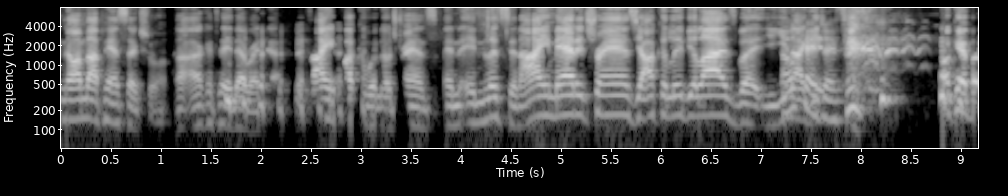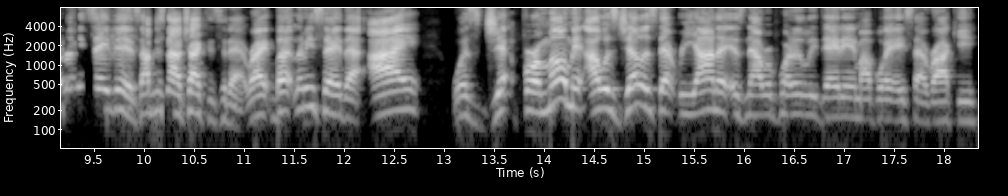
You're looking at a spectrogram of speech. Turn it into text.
No, I'm not pansexual. I, I can tell you that right now. I ain't fucking with no trans. And and listen, I ain't mad at trans. Y'all can live your lives, but you- you're not okay, getting. Okay, but let me say this. I'm just not attracted to that, right? But let me say that I was je- for a moment I was jealous that Rihanna is now reportedly dating my boy ASAP Rocky.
